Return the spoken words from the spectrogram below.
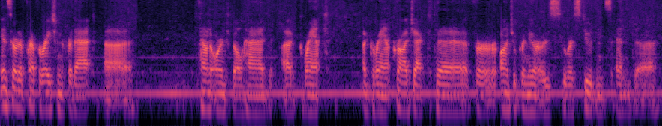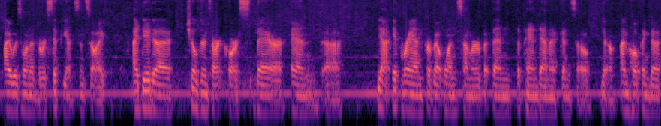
in sort of preparation for that, uh, town of Orangeville had a grant a grant project to, for entrepreneurs who are students, and uh, I was one of the recipients. And so I, I did a children's art course there, and uh, yeah, it ran for about one summer, but then the pandemic, and so you know, I'm hoping to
